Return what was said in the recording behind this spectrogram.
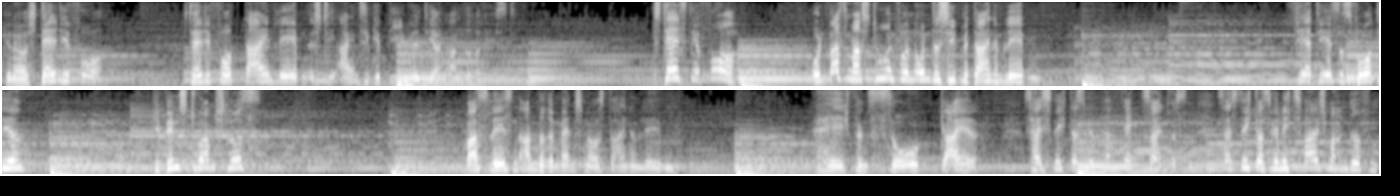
Genau, stell dir vor, stell dir vor, dein Leben ist die einzige Bibel, die ein anderer liest. Stell's dir vor. Und was machst du für einen Unterschied mit deinem Leben? Fährt Jesus vor dir? Gewinnst du am Schluss? Was lesen andere Menschen aus deinem Leben? Hey, ich es so geil. Das heißt nicht, dass wir perfekt sein müssen. Das heißt nicht, dass wir nichts falsch machen dürfen.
